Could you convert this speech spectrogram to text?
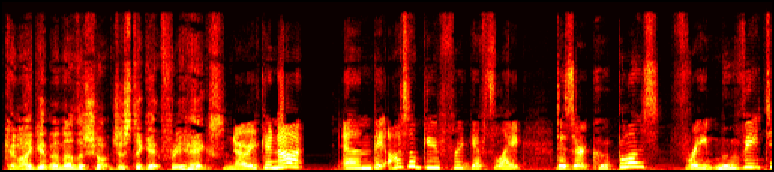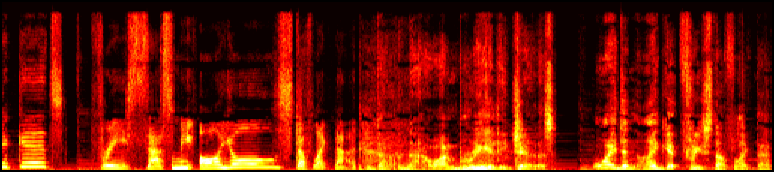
Can I get another shot just to get free eggs? No, you cannot. And they also give free gifts like dessert coupons, free movie tickets, free sesame oil, stuff like that. Now, now, I'm really jealous. Why didn't I get free stuff like that?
